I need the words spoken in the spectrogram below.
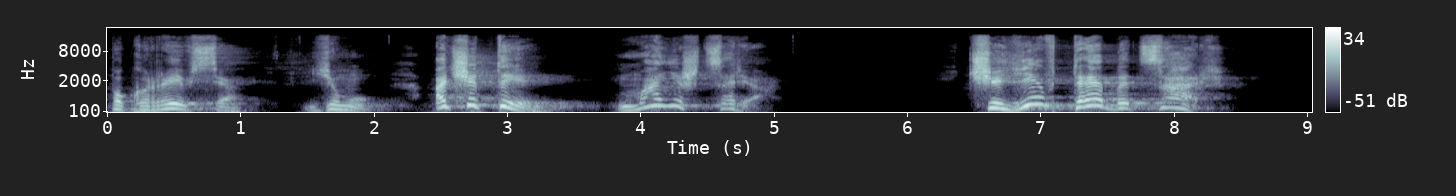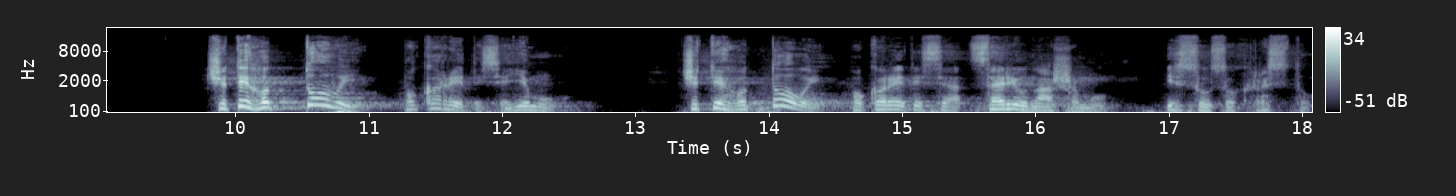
покорився йому. А чи ти маєш царя? Чи є в тебе цар? Чи ти готовий покоритися йому? Чи ти готовий покоритися царю нашому Ісусу Христу?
